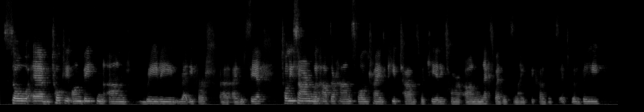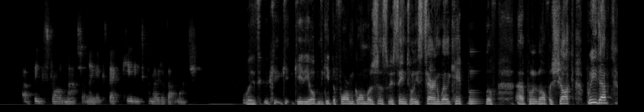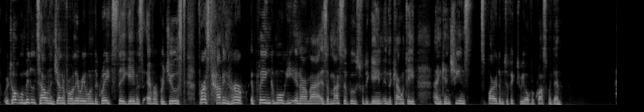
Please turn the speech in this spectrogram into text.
So um, totally unbeaten and really ready for it, uh, I would say. Tullysaran will have their hands full trying to keep tabs with Keady tomorrow on next Wednesday night because it's, it will be a big, strong match, and I expect Keady to come out of that match with Keady hoping to keep the form going, but as we've seen, Tullysaran well capable of uh, pulling off a shock. Breda, we're talking about Middletown and Jennifer O'Leary, one of the greats the game has ever produced. First, having her playing Camogie in Armagh is a massive boost for the game in the county, and can she inspire them to victory over Crossmaglen?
